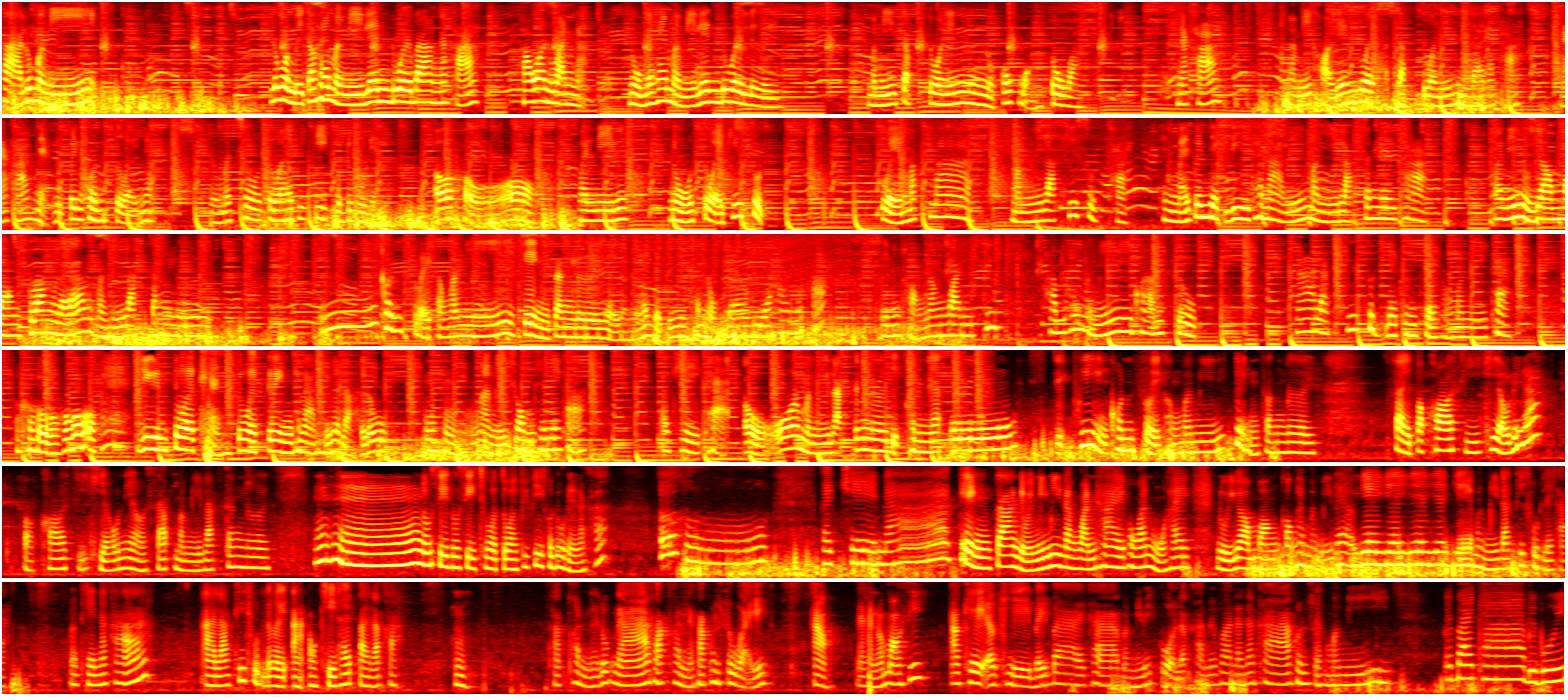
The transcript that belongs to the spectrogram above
ค่ะลูกหมามีลูกหมามีต้องให้หมามีเล่นด้วยบ้างนะคะ เพราะวันวันน่ะ หนูไม่ให้หมามีเล่นด้วยเลยหมามีจับตัวนิดนึงหนูก็ห่วงตัวนะคะหมามีขอเล่นด้วยขอจับตัวนิดนึงได้นะคะนะคะ เนี่ยหนูเป็นคนสวยเนี่ยหนูมาโชว์ตัวให้พี่ๆเขาดูเนี่ยโอ้โหวันนี้หนูสวยที่สุด สวยมากๆ หมามีรักที่สุดค่ะ เห็นไหมเป็นเด็กดีขนาดนี้หมามีรักจังเลยค่ะ วันนี้หนูยอมมองกล้องแล้วหมามีรักจังเลยอืมคนสวยของหมามีเก่งจังเลยเนี่ยอย่างนี้ยเดี๋ยวจะมีขนมแมวเลียให้นะคะเป็นของรางวัลที่ทำให้หมามีมีความสุขน่ารักที่สุดเลยคนสวยของหมามีค่ะโอ้โหยืนตัวแข็งตัวเกร็งขนาดนี้เลยเหรอคะลูกอือหือหมามีชมใช่ไหมคะ โอ้มันมีรักจังเลยเด็กคนเนี้ยโอ้เด็กผู้หญิงคนสวยของมามีนี่เก่งจังเลย ใส่ปลอกคอสีเขียวด้วยนะปลอกคอสีเขียวเหนียวซับมามีรักจังเลยอือหือดูสิดูสิชัวร์ตัวให้พี่ๆเขาดูเลยนะคะโอ้โหโอเคนะ เก่งจังเดี๋ยวมันมีมีรางวัลให้ เพราะว่าหนูให้หนูยอมมองกล้องให้มันมีแล้วเย่เย่เย่เย่เย่มันมีรักที่สุดเลยค่ะโอเคนะคะ อ่ารักที่สุดเลยอะโอเคให้ไปแล้วค่ะ อืม พักผ่อนนะลูกนะ พักผ่อนนะคะคุณสวยอ้าวไหนหันมามองสิโอเคโอเคบายบายค่ะแบบนี้ไม่โกรธแล้วค่ะไม่ว่าแล้วนะคะ คุณสวยของนี้บายบายค่ะบุยบุย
